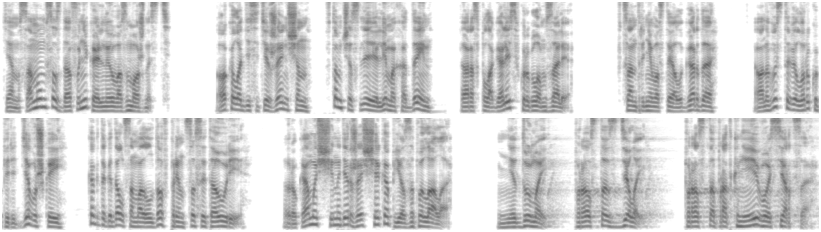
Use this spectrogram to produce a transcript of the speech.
тем самым создав уникальную возможность. Около десяти женщин, в том числе Лима Хадейн, располагались в круглом зале. В центре него стоял Гарда. Он выставил руку перед девушкой, как догадался Молдов принцессы Таурии. Рука мужчины, держащая копье, запылала. «Не думай, просто сделай. Просто проткни его сердце».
